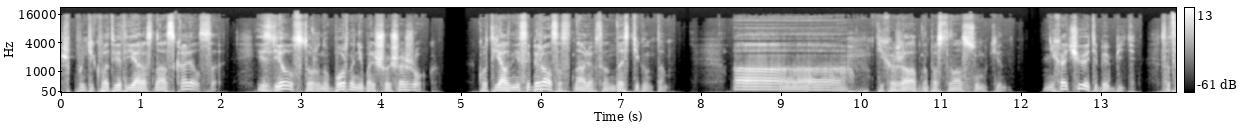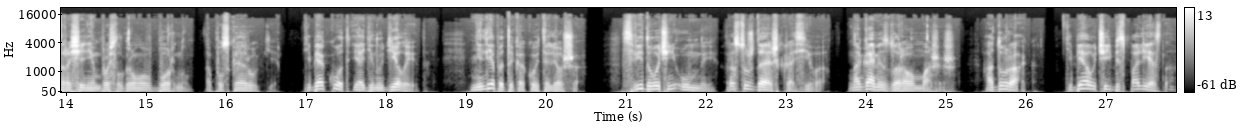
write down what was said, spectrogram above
Шпунтик в ответ яростно оскалился и сделал в сторону Борна небольшой шажок. Кот явно не собирался останавливаться на достигнутом. а тихо жалобно простонал Сумкин. «Не хочу я тебя бить», — с отвращением бросил Громов Борну опуская руки. Тебя кот и один уделает. Нелепый ты какой-то, Леша. С виду очень умный, рассуждаешь красиво, ногами здорово машешь. А дурак, тебя учить бесполезно.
